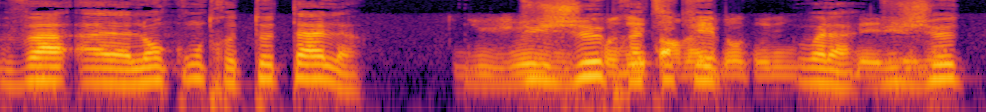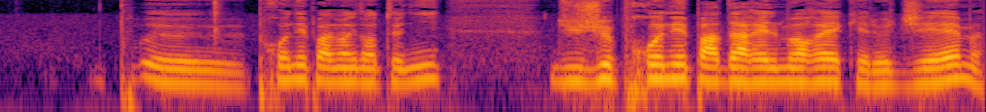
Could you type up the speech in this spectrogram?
va à l'encontre totale du jeu, pratiqué, voilà, du jeu prôné par Mike D'Antoni, du jeu prôné par Daryl Morey, qui est le GM,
